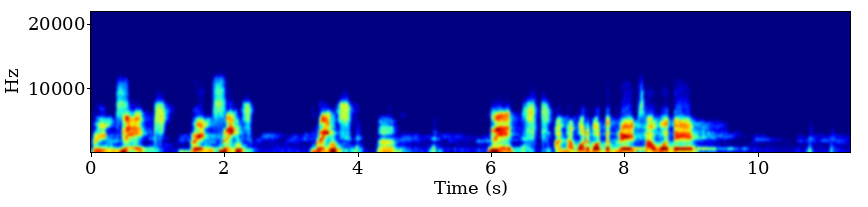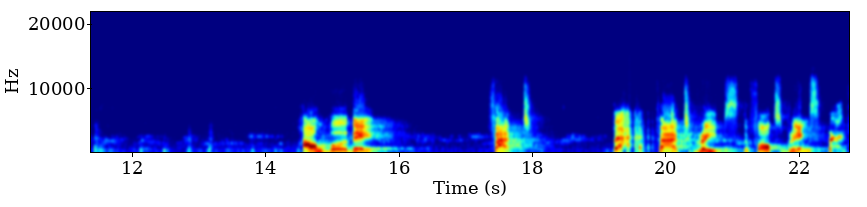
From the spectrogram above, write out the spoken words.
Brings, grapes. brings. Brings brings Huh. grapes. And how, what about the grapes? How were they? How were they? Fat. Fat. Fat grapes. The fox brings Fat.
